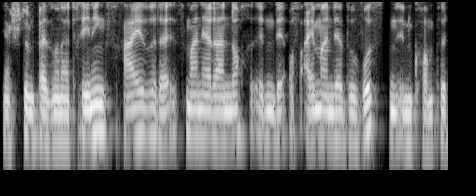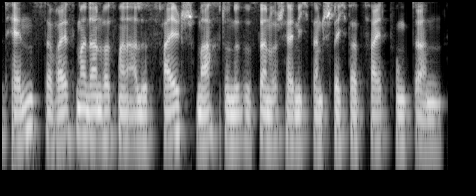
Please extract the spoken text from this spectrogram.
Ja, stimmt. Bei so einer Trainingsreise, da ist man ja dann noch de, auf einmal in der bewussten Inkompetenz. Da weiß man dann, was man alles falsch macht und es ist dann wahrscheinlich dann schlechter Zeitpunkt, dann,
